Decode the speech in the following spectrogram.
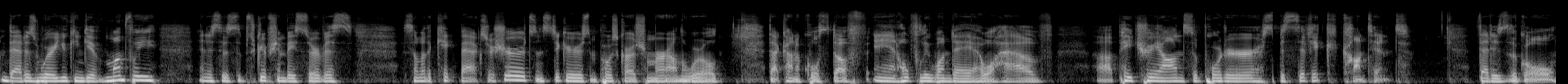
that is where you can give monthly, and it's a subscription based service some of the kickbacks are shirts and stickers and postcards from around the world, that kind of cool stuff. And hopefully one day I will have uh, Patreon supporter specific content. that is the goal.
